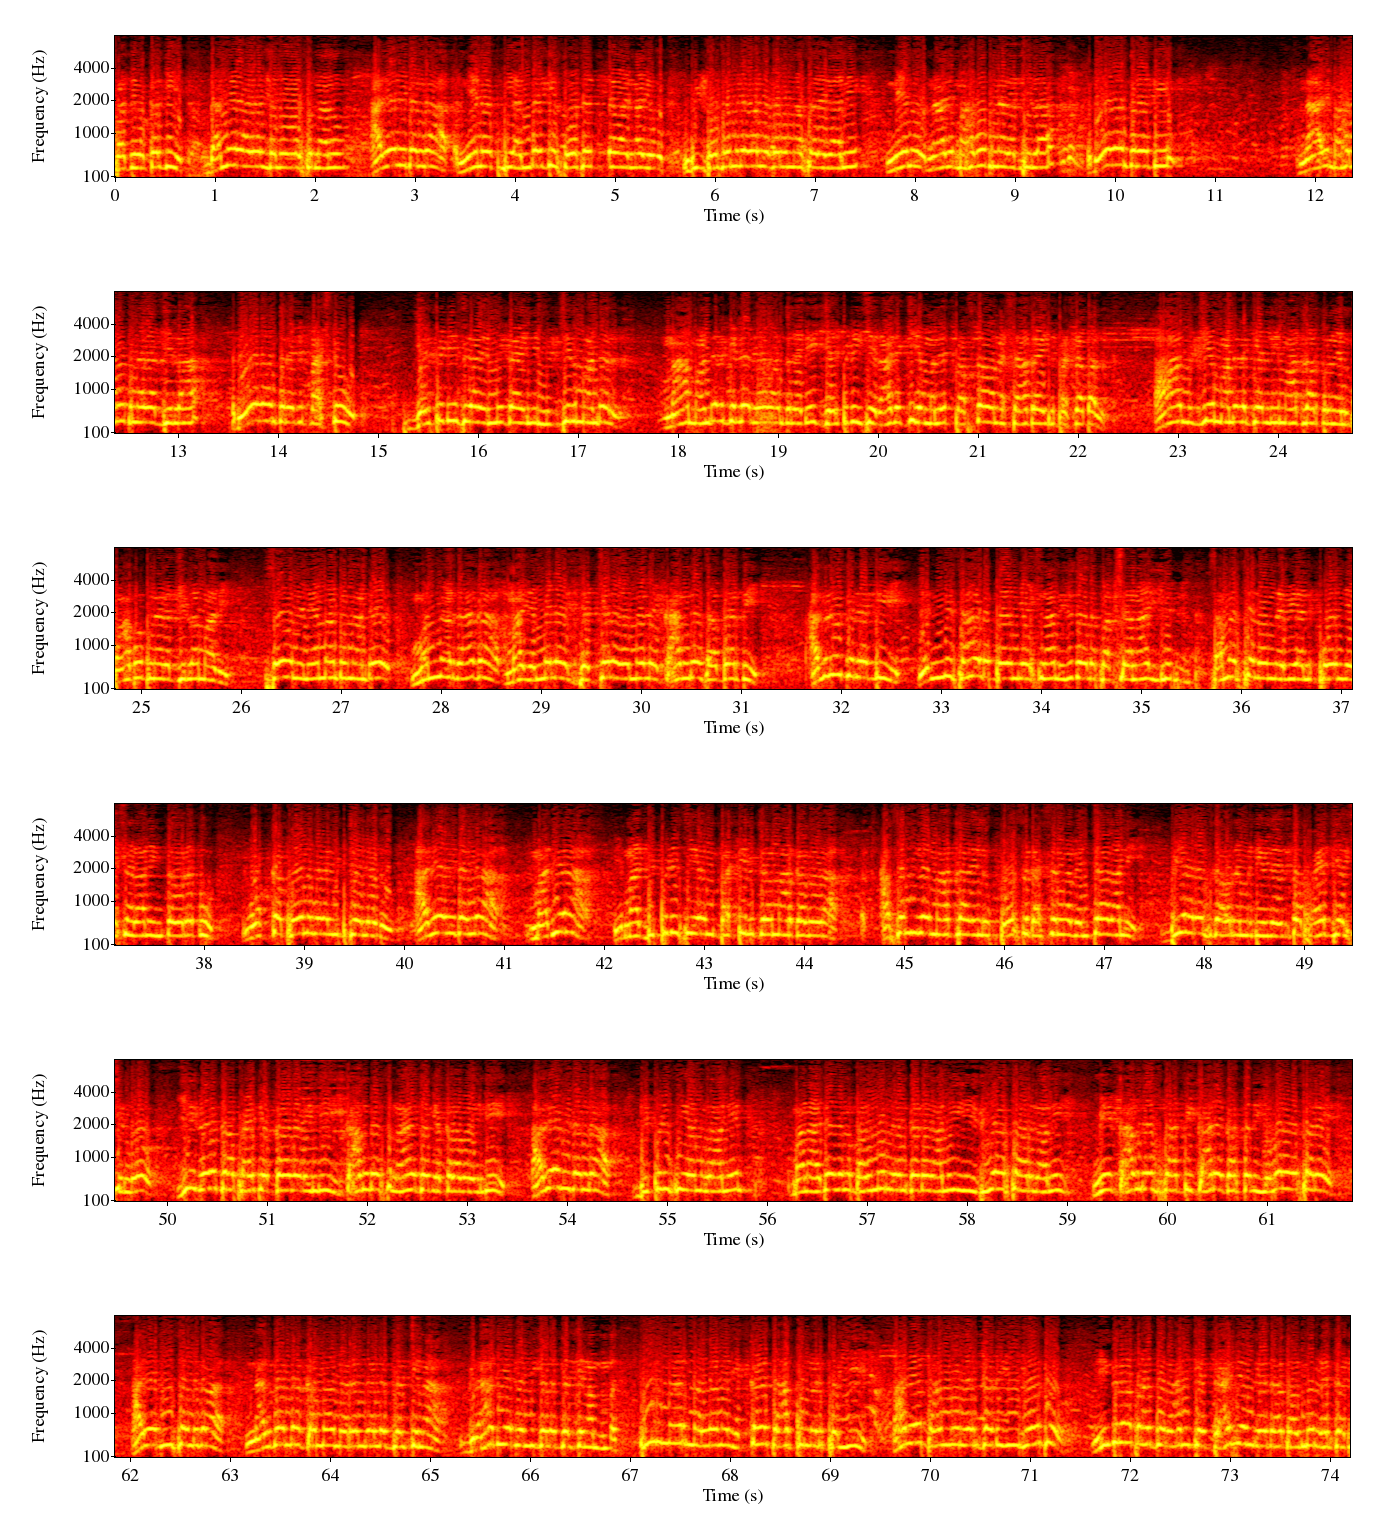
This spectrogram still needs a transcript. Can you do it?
ప్రతి ఒక్కరికి ధన్యవాదాలు తెలియజేస్తున్నాను. అదే విధంగా నేను మీ అందరికీ సోషల్ మీడియా మీ సోషల్ మీడియా వాళ్ళు ఎవరున్నా సరే కానీ నేను నాది మహబూబ్ నగర్ జిల్లా రేవంత్ రెడ్డి. నాది మహబూబ్ నగర్ జిల్లా రేవంత్ రెడ్డి ఫస్ట్. జడ్పీటీసీగా ఎన్నికైంది మిర్చిల్ మండల్. మా మండలికి వెళ్ళే రేవంత్ రెడ్డి జడ్పీటీసీ రాజకీయం అనే ప్రస్తావన స్టార్ట్ అయింది ఫస్ట్ ఆఫ్ ఆల్ ఆ మిర్చి మండలికి వెళ్ళి మాట్లాడుతున్నాను నేను మహబూబ్ నగర్ జిల్లా మాది. సో నేను ఏమంటున్నా అంటే మొన్న దాకా మా ఎమ్మెల్యే జడ్చల ఎమ్మెల్యే కాంగ్రెస్ అభ్యర్థి అనిరుద్ధ్ రెడ్డి ఎన్నిసార్లు ఫోన్ చేసినా నిధుల పక్షాన ఇన్ని సమస్యలు ఉన్నవి అని ఫోన్ చేసినా కానీ ఇంతవరకు ఒక్క ఫోన్ కూడా లిఫ్ట్ చేయలేదు అదే విధంగా మధ్య మా డిప్యూటీ సీఎం బట్టి విక్రమార్క అసెంబ్లీలో మాట్లాడి పోస్టు ఖచ్చితంగా పెంచాలని బీఆర్ఎస్ గవర్నమెంట్ ఎంత ఫైట్ చేసిందో ఈ రోజు ఆ ప్రయత్నం ఎక్కడ పోయింది? కాంగ్రెస్ నాయకులకు ఎక్కడ పోయింది? అదే విధంగా డిప్యూటీ సీఎం కానీ మన అదేవిధంగా బలమూరు వెంకట కానీ ఈ రియాజ్ సార్ కానీ మీ కాంగ్రెస్ పార్టీ కార్యకర్తలు ఎవరైనా సరే అదే రీసెంట్గా నల్గొండ ఖమ్మం వరంగల్ గెలిచిన గ్రాడ్యుయేట్ ఎన్నికల్లో గెలిచిన తీర్మార్ మల్లన్న ఎక్కడ దాక్కున్నాడు పోయి అదే బలమూరు వెంకట ఈ రోజు ఇందిరాబాద్ లేదా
